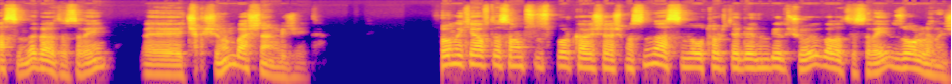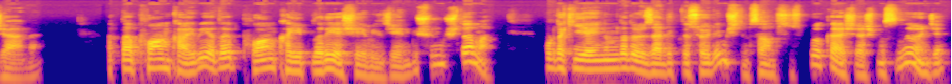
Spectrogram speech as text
aslında Galatasaray'ın e, çıkışının başlangıcıydı. Sonraki hafta Samsun Spor karşılaşmasında aslında otoritelerin birçoğu Galatasaray'ın zorlanacağını, hatta puan kaybı ya da puan kayıpları yaşayabileceğini düşünmüştü ama buradaki yayınımda da özellikle söylemiştim Samsun Spor karşılaşmasından önce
